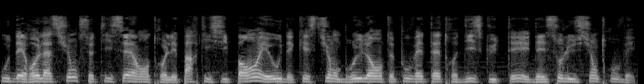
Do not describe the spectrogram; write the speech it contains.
où des relations se tissaient entre les participants et où des questions brûlantes pouvaient être discutées et des solutions trouvées.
